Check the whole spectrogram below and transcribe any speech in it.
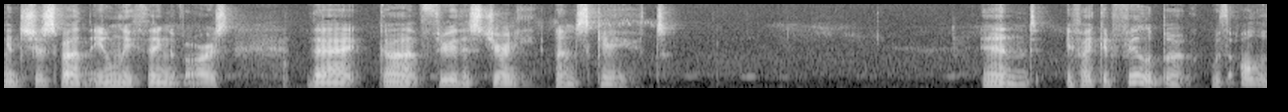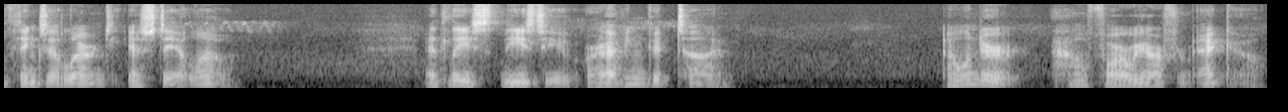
It's just about the only thing of ours that got through this journey unscathed. And if I could fill a book with all the things I learned yesterday alone, at least these two are having a good time. I wonder how far we are from Echo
